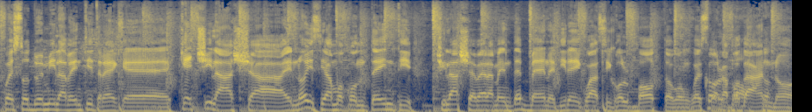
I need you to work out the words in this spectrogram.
questo 2023 che, che ci lascia e noi siamo contenti, ci lascia veramente bene, direi quasi col botto con questo Col capodanno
